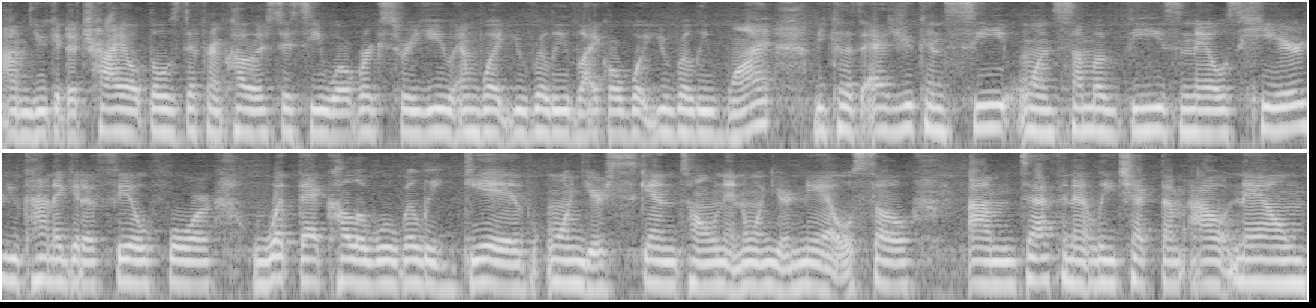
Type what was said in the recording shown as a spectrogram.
Um, you get to try out those different colors to see what works for you and what you really like or what you really want. Because as you can see on some of these nails here you kind of get a feel for what that color will really give on your skin tone and on your nails. So um, definitely check them out. Now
